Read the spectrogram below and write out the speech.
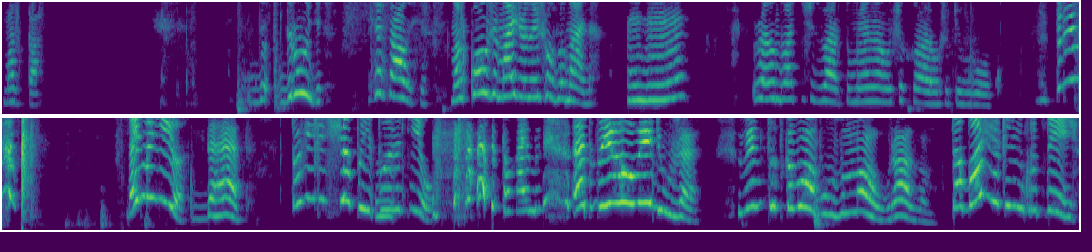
Марка. Д- Друзі, це сталося. Марко вже майже дійшов до мене. Угу. Вже на 24-му я не чекаю вже півроку. Дай мені! Дед! То тільки що пи- полетів. То хай ли... Е, то я його видів вже. Він тут кого був зі мною разом. Та бачиш, який він крутий.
